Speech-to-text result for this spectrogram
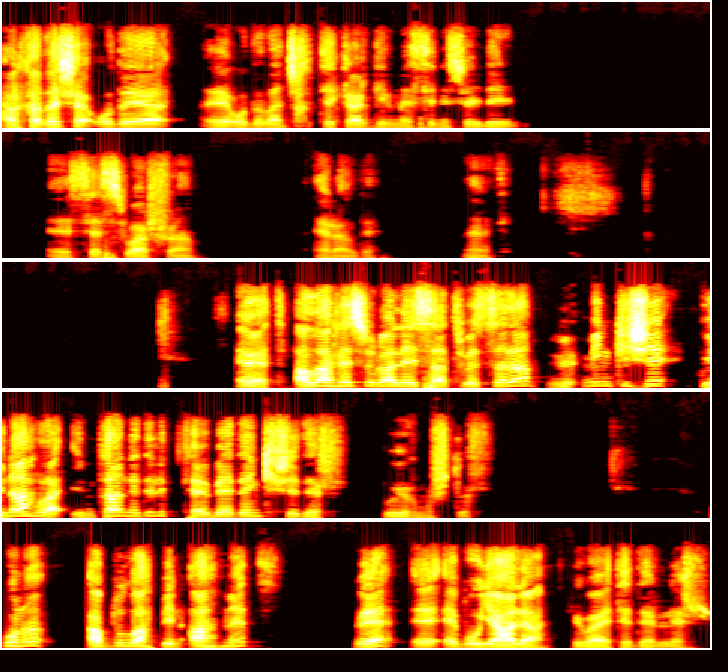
Arkadaşa odaya e, odadan çıkıp tekrar girmesini söyleyin. E, ses var şu an herhalde. Evet. Evet, Allah Resulü Aleyhisselatü Vesselam, mümin kişi günahla imtihan edilip tevbe eden kişidir buyurmuştur. Bunu Abdullah bin Ahmet ve e, Ebu Yala rivayet ederler.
